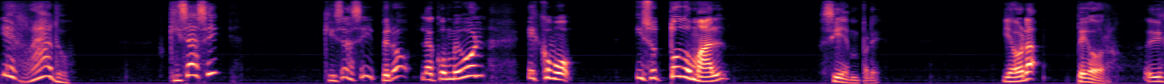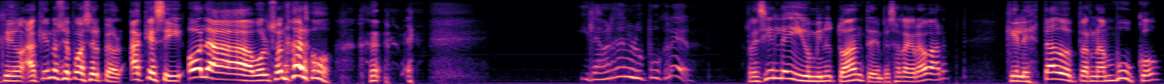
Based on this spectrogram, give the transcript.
Es raro. Quizás sí, quizás sí, pero la Conmebol es como hizo todo mal siempre. Y ahora peor. Y dije, ¿a qué no se puede hacer peor? ¿A qué sí? Hola, Bolsonaro. y la verdad no lo puedo creer. Recién leí un minuto antes de empezar a grabar que el estado de Pernambuco,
